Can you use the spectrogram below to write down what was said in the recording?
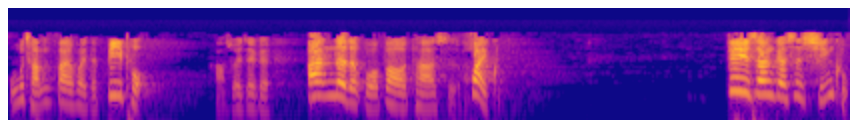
无常败坏的逼迫啊，所以这个安乐的果报它是坏苦。第三个是行苦，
